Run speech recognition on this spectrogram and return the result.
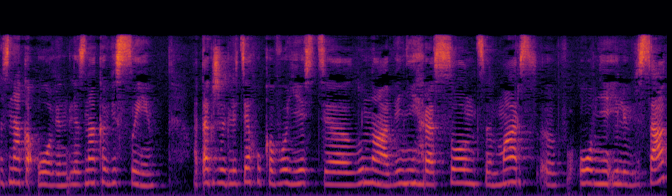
знака Овен, для знака Весы, а также для тех, у кого есть э, Луна, Венера, Солнце, Марс э, в Овне или в Весах,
